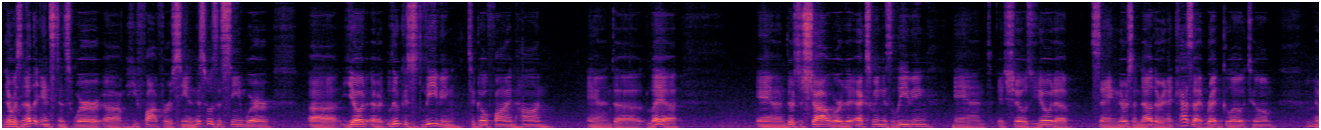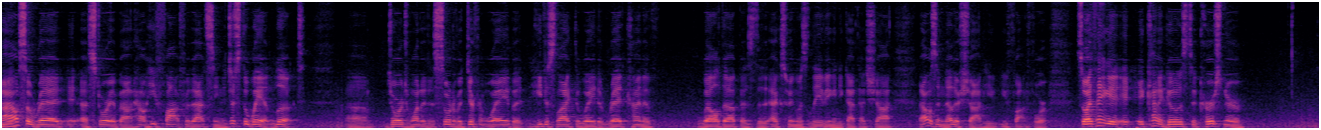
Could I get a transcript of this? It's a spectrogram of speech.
there was another instance where um, he fought for a scene, and this was a scene where uh, Yoda, uh, Lucas is leaving to go find Han and uh, Leia, and there's a shot where the X-wing is leaving, and it shows Yoda saying, "There's another," and it has that red glow to him. And I also read a story about how he fought for that scene, and just the way it looked. Um, George wanted it sort of a different way, but he just liked the way the red kind of welled up as the X-wing was leaving, and you got that shot. That was another shot he, he fought for. So I think it, it, it kind of goes to Kershner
